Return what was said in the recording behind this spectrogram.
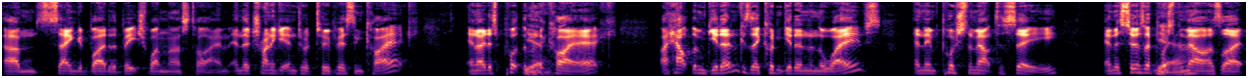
um, saying goodbye to the beach one last time, and they're trying to get into a two person kayak, and I just put them in the kayak. I helped them get in because they couldn't get in in the waves, and then pushed them out to sea. And as soon as I pushed Yeah. them out, I was like,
